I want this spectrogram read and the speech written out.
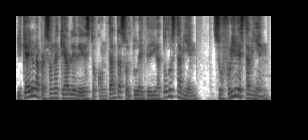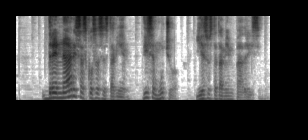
Y que hay una persona que hable de esto con tanta soltura y te diga todo está bien, sufrir está bien, drenar esas cosas está bien, dice mucho. Y eso está también padrísimo.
